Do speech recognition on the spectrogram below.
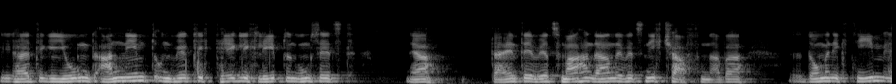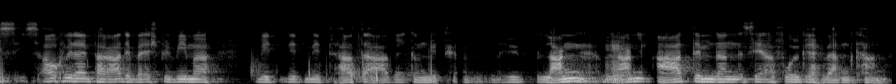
die heutige Jugend annimmt und wirklich täglich lebt und umsetzt, ja, der eine wird es machen, der andere wird es nicht schaffen. Aber Dominik Thiem ist, ist auch wieder ein Paradebeispiel, wie man mit, mit, mit harter Arbeit und mit äh, lang, langem Atem dann sehr erfolgreich werden kann.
